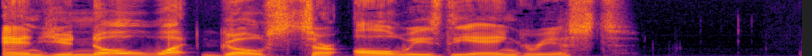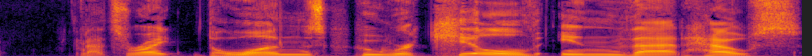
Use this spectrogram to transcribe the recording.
And you know what ghosts are always the angriest? That's right, the ones who were killed in that house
